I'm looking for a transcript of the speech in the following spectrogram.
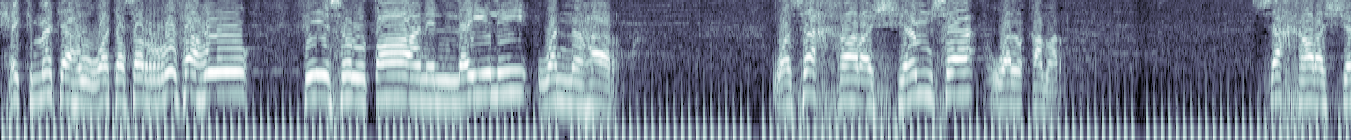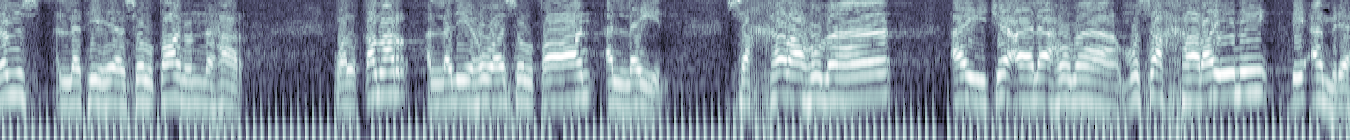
حكمته وتصرفه في سلطان الليل والنهار. وسخر الشمس والقمر. سخر الشمس التي هي سلطان النهار. والقمر الذي هو سلطان الليل. سخرهما أي جعلهما مسخرين بأمره.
